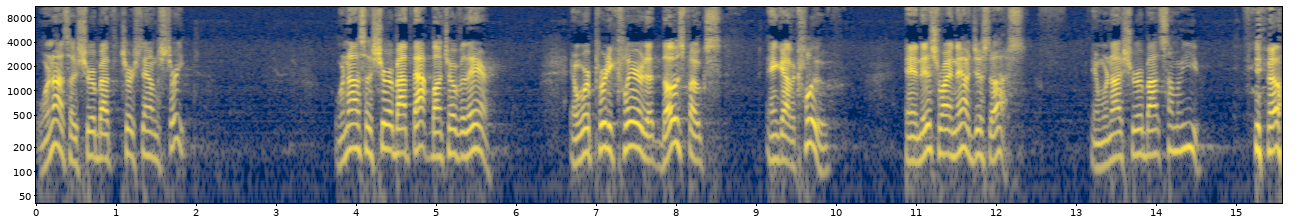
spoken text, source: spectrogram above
we're not so sure about the church down the street. We're not so sure about that bunch over there. And we're pretty clear that those folks ain't got a clue. And it's right now just us. And we're not sure about some of you. you know?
